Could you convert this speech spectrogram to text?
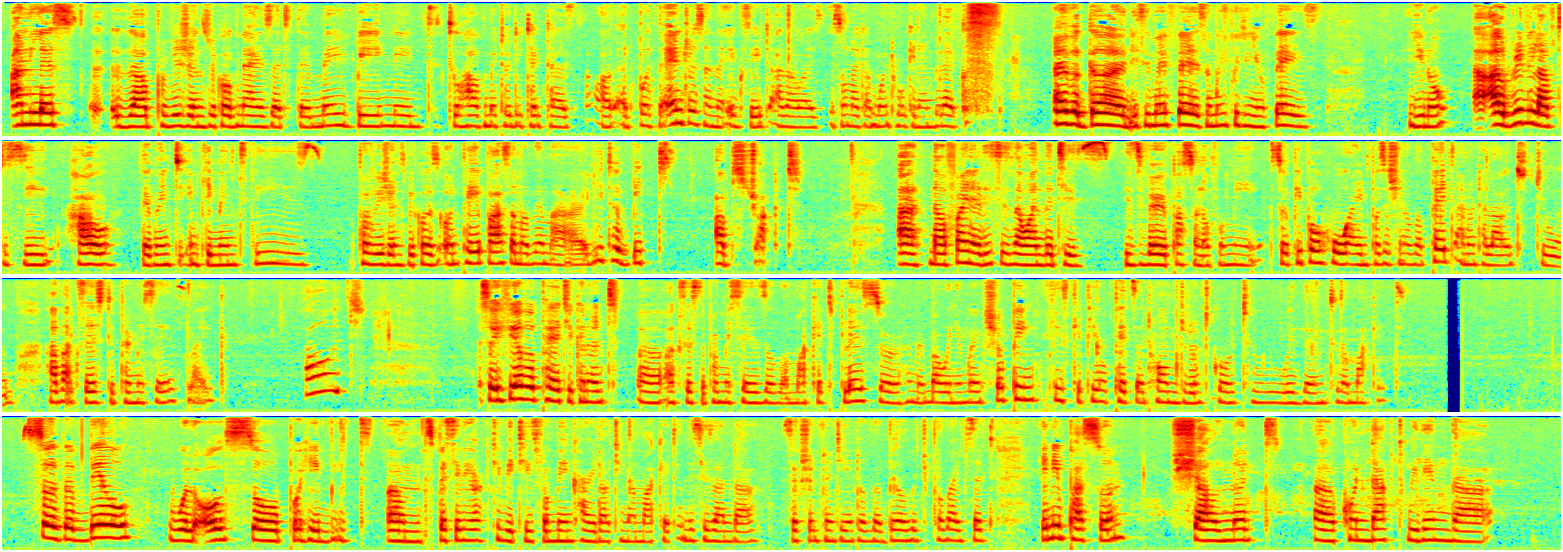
unless the provisions recognize that there may be need to have metal detectors at both the entrance and the exit, otherwise it's not like I'm going to walk in and be like, I have a gun, it's in my face, I'm going to put it in your face. You know, I would really love to see how they're going to implement these provisions because on paper some of them are a little bit abstract. Uh, now finally this is the one that is is very personal for me. So people who are in possession of a pet are not allowed to have access to premises like ouch. So if you have a pet you cannot uh, access the premises of a marketplace or remember when you're going shopping please keep your pets at home do not go to with them to the market so the bill will also prohibit um, specific activities from being carried out in a market and this is under section 28 of the bill which provides that any person shall not uh, conduct within the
